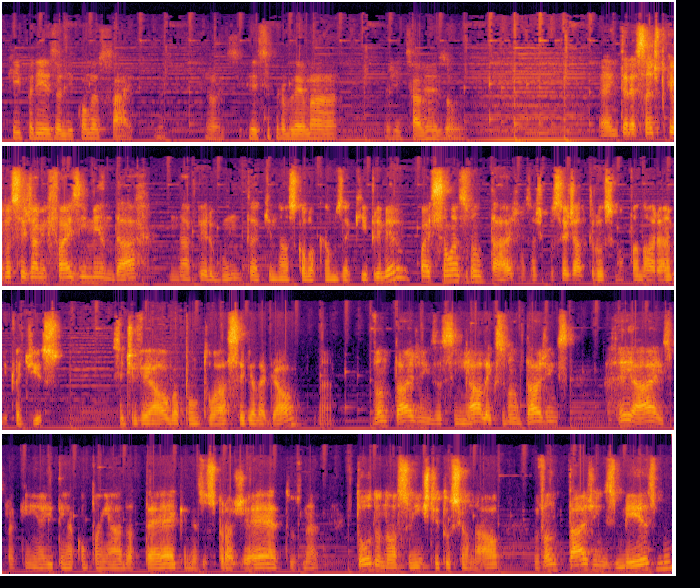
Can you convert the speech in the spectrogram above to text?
fiquei preso ali, como eu saio. Né? Então, esse, esse problema a gente sabe resolver. É interessante porque você já me faz emendar na pergunta que nós colocamos aqui. Primeiro, quais são as vantagens? Acho que você já trouxe uma panorâmica disso. Se tiver algo a pontuar, seria legal. Né? Vantagens, assim, Alex, vantagens reais para quem aí tem acompanhado a técnicas, os projetos, né? todo o nosso institucional, vantagens mesmo,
